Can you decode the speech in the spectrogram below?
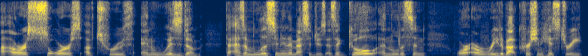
uh, or a source of truth and wisdom. That as I'm listening to messages, as I go and listen or, or read about Christian history,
